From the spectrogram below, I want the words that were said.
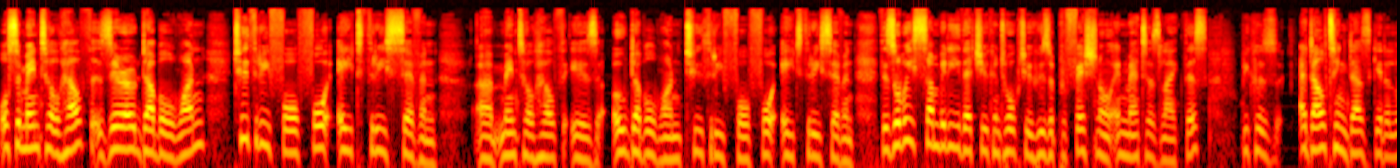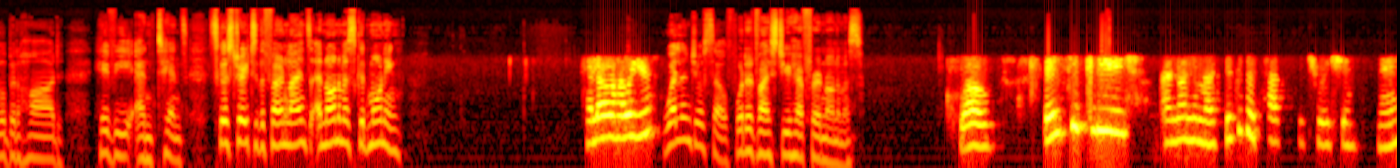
Also, mental health 011 234 4837. Uh, mental health is 011 234 4837. There's always somebody that you can talk to who's a professional in matters like this because adulting does get a little bit hard, heavy, and tense. Let's go straight to the phone lines. Anonymous, good morning. Hello, how are you? Well and yourself. What advice do you have for Anonymous? Well, basically, Anonymous, this is a tough situation, eh?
